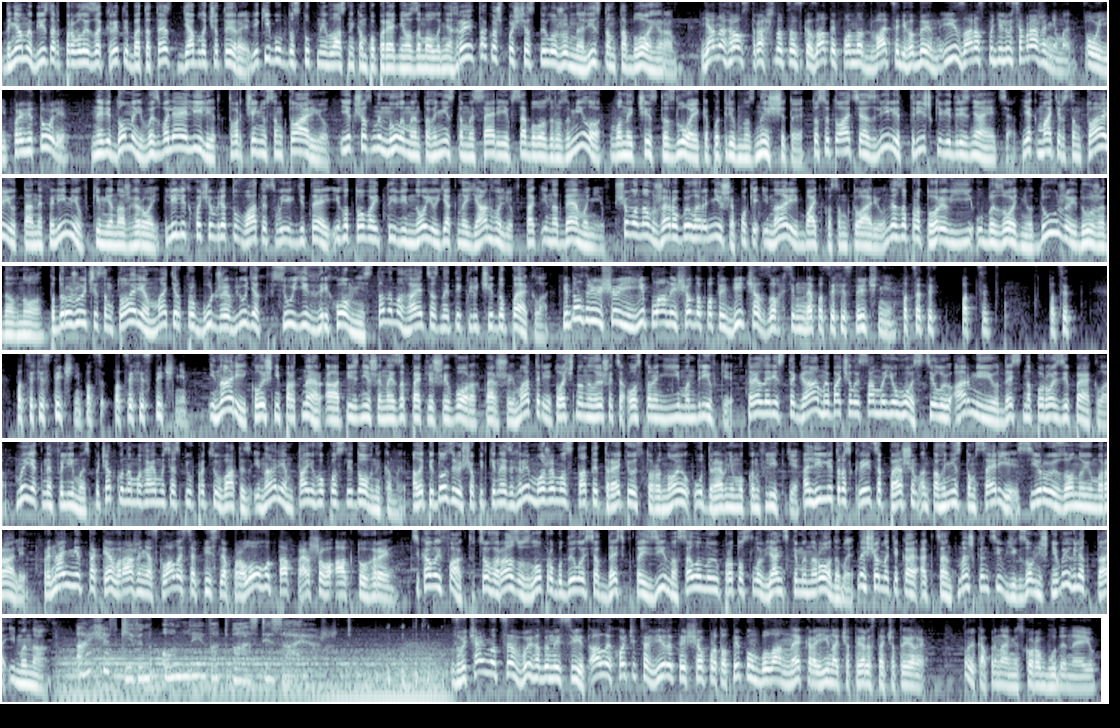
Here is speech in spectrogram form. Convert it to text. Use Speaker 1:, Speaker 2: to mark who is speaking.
Speaker 1: Днями Blizzard провели закритий бета-тест Diablo 4, в який був доступний власникам попереднього замовлення гри. Також пощастило журналістам та блогерам. Я награв страшно це сказати понад 20 годин, і зараз поділюся враженнями. Ой, привітулі! Невідомий визволяє Ліліт, творчиню Санктуарію. І якщо з минулими антагоністами серії все було зрозуміло, вони чисте зло, яке потрібно знищити, то ситуація з Ліліт трішки відрізняється. Як матір Санктуарію та Нефелімів, ким є наш герой, Ліліт хоче врятувати своїх дітей і готова йти війною як на янголів, так і на демонів, що вона вже робила раніше, поки Інарій, батько Санктуарію, не запроторив її у безодню дуже і дуже давно. Подорожуючи Санктуарієм, матір пробуджує в людях всю їх гріховність та намагається знайти ключі до пекла. Підозрюю, що її плани щодо потойбіччя зовсім не пацифістичні. Пациф... Паци... Паци... Пацифістичні, паци... пацифістичні. Інарій, колишній партнер, а пізніше найзапекліший ворог першої матері, точно не лишиться осторонь її мандрівки. В трейлері Стега ми бачили саме його з цілою армією десь на порозі пекла. Ми, як Нефеліми, спочатку намагаємося співпрацювати з Інарієм та його послідовниками, але підозрюю, що під кінець гри можемо стати третьою стороною у древньому конфлікті. А Ліліт розкриється першим антагоністом серії сірою зоною моралі. Принаймні таке враження склалося після прологу та першого акту гри. Цікавий факт: цього разу зло пробудилося десь в тайзі, населеною протослов'янськими народами, на що натякає акцент мешканців, їх зовнішній вигляд та імена.
Speaker 2: I have given only what was desired.
Speaker 1: Звичайно, це вигаданий світ, але хочеться вірити, що прототипом була не країна 404, ну яка принаймні скоро буде нею.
